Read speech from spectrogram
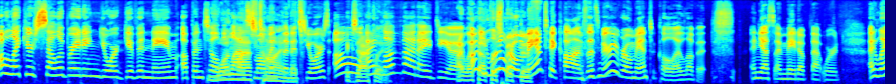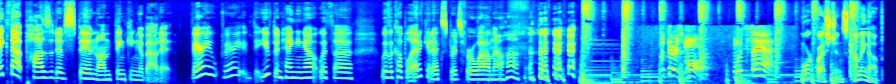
Oh, like you're celebrating your given name up until One the last, last moment that it's yours. Oh, exactly. I love that idea. I like oh, that you little romantic Hans. That's very romantical. I love it. And yes, I made up that word. I like that positive spin on thinking about it. Very, very. You've been hanging out with uh with a couple etiquette experts for a while now, huh? but there's more. What's that? More questions coming up,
